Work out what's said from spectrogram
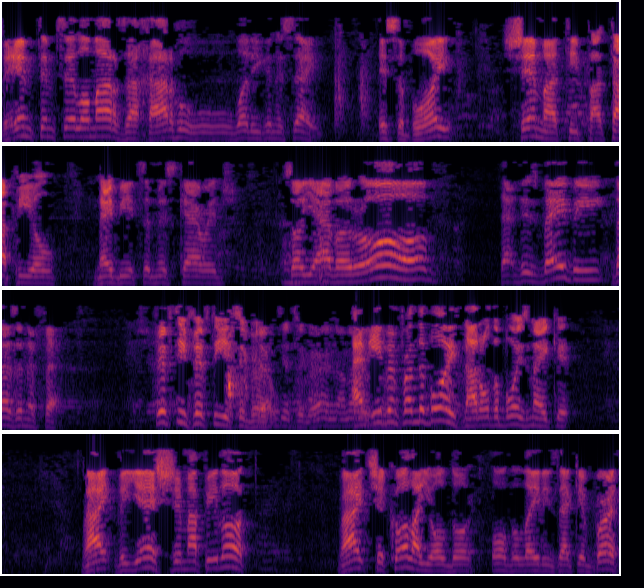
Ve'em timtze lomar. What are you going to say? It's a boy. Shema tapil. Maybe it's a miscarriage. So you have a rov that this baby doesn't affect. 50-50 it's a girl. It's a girl, and And even from the boys, not all the boys make it. Right? V'yesh shemapilot. Right? Shekola yoldot, all the ladies that give birth.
